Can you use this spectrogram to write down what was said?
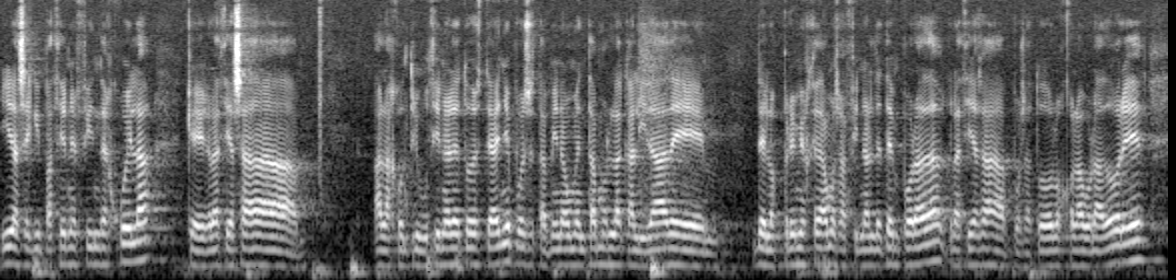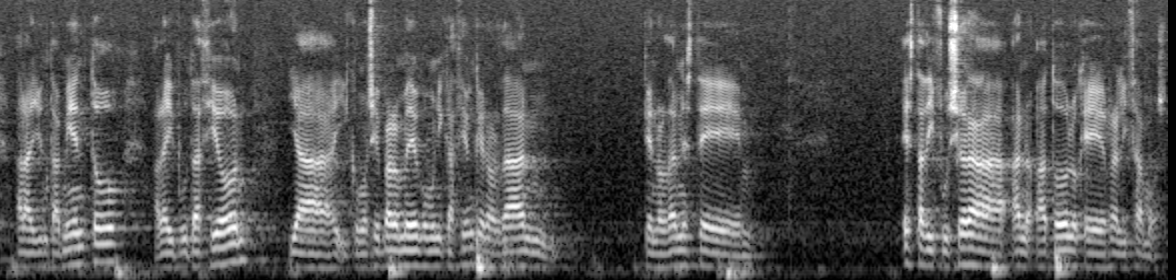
y las equipaciones fin de escuela, que gracias a, las contribuciones de todo este año, pues también aumentamos la calidad de, los premios que damos a final de temporada, gracias a, pues a todos los colaboradores, al ayuntamiento, a la diputación y, y como siempre a los medios de comunicación que nos dan, que nos dan este, esta difusión a todo lo que realizamos.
